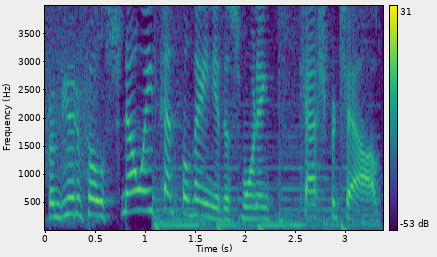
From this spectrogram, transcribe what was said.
from beautiful, snowy Pennsylvania this morning. Kash Patel.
